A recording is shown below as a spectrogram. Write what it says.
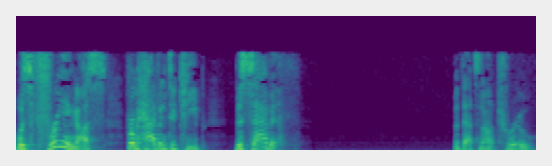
was freeing us from having to keep the Sabbath. But that's not true.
